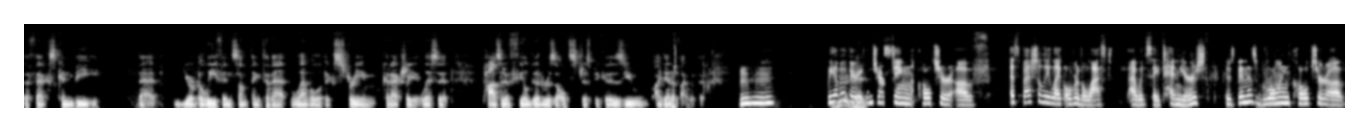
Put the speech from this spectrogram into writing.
effects can be that your belief in something to that level of extreme could actually elicit positive feel good results just because you identify with it. Mm-hmm. We have a very interesting culture of, especially like over the last, I would say, 10 years, there's been this growing culture of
